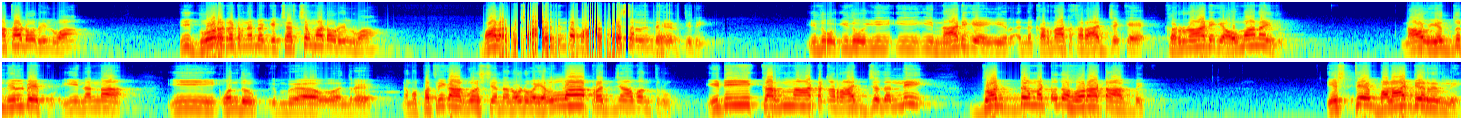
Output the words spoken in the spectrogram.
ಮಾತಾಡೋರಿಲ್ವಾ ಈ ಘೋರ ಘಟನೆ ಬಗ್ಗೆ ಚರ್ಚೆ ಮಾಡೋರಿಲ್ವಾ ಬಹಳ ವಿಚಾರದಿಂದ, ಬಹಳ ಬೇಸರದಿಂದ ಹೇಳ್ತೀನಿ. ಇದು ಇದು ಈ ಈ ಈ ನಾಡಿಗೆ, ಈ ಕರ್ನಾಟಕ ರಾಜ್ಯಕ್ಕೆ, ಕರುನಾಡಿಗೆ ಅವಮಾನ ಇದು. ನಾವು ಎದ್ದು ನಿಲ್ಲಬೇಕು ಈ ನನ್ನ, ಈ ಒಂದು ಅಂದರೆ ನಮ್ಮ ಪತ್ರಿಕಾಗೋಷ್ಠಿಯನ್ನು ನೋಡುವ ಎಲ್ಲ ಪ್ರಜ್ಞಾವಂತರು, ಇಡೀ ಕರ್ನಾಟಕ ರಾಜ್ಯದಲ್ಲಿ ದೊಡ್ಡ ಮಟ್ಟದ ಹೋರಾಟ ಆಗಬೇಕು. ಎಷ್ಟೇ ಬಲಾಢ್ಯರಿರಲಿ,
